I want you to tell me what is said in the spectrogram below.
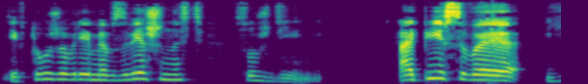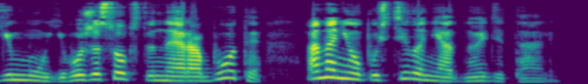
и в то же время взвешенность суждений. Описывая ему его же собственные работы, она не упустила ни одной детали.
